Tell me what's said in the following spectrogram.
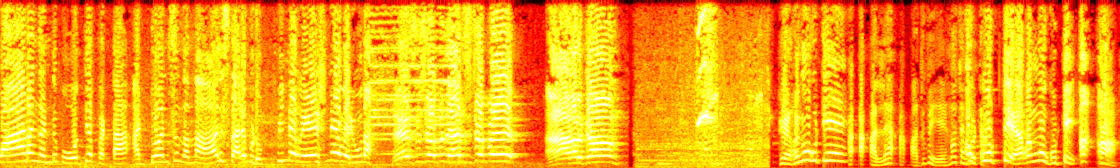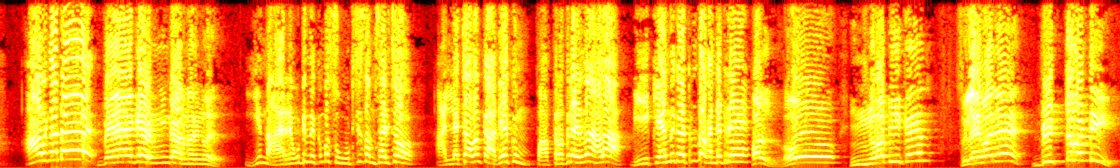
പാടം കണ്ട് ബോധ്യപ്പെട്ട അഡ്വാൻസും തന്ന ആൾ സ്ഥലം വിടും പിന്നെ റേഷനേ വരൂന്ന. ഇറങ്ങൂ കുട്ടിയെ. അല്ല അത് വേണോ കുട്ടി ഇറങ്ങൂ കുട്ടി. ആ ആ. ഇറങ്ങാതെ വേഗം ഇറങ്ങി കാരണം നിങ്ങൾ. ഈ നാരനകുട്ടി നിൽക്കുമ്പോ സൂക്ഷിച്ച് സംസാരിച്ചോ. അല്ലച്ച അവൻ കഥയാക്കും. പത്രത്തിൽ എഴുതുന്ന ആളാ. ബി കെ എന്ന് കേട്ടോ കണ്ടിട്ടേ ഹലോ നിങ്ങളാ ഇങ്ങളെ കെ സുലൈമാനെ വിട്ട വണ്ടി.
